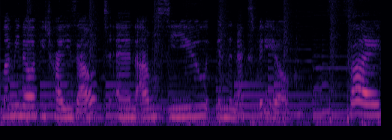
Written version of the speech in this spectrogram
let me know if you try these out and I will see you in the next video. Bye!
